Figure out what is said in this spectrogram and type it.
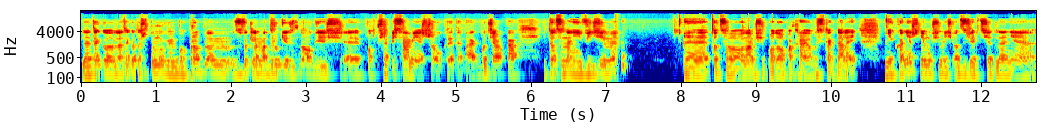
dlatego, dlatego też o tym mówimy, bo problem zwykle ma drugie dno gdzieś e, pod przepisami jeszcze ukryte, tak? Bo działka i to, co na niej widzimy, to, co nam się podoba, krajobraz i tak dalej, niekoniecznie musi mieć odzwierciedlenie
